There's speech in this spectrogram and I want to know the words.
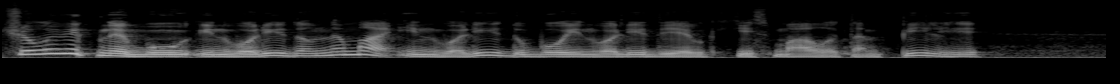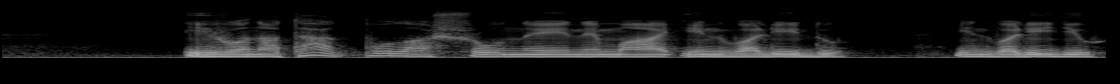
чоловік не був інвалідом, нема інваліду, бо інваліди є якісь мали там пільги. І вона так була, що в неї нема інваліду, інвалідів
